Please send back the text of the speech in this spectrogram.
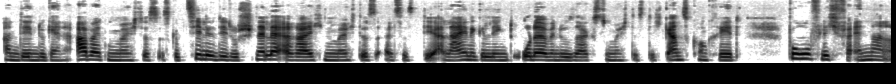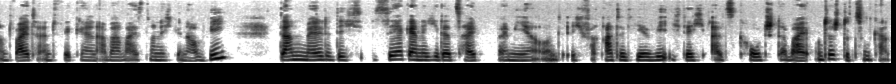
an denen du gerne arbeiten möchtest. Es gibt Ziele, die du schneller erreichen möchtest, als es dir alleine gelingt. Oder wenn du sagst, du möchtest dich ganz konkret beruflich verändern und weiterentwickeln, aber weißt noch nicht genau wie, dann melde dich sehr gerne jederzeit bei mir und ich verrate dir, wie ich dich als Coach dabei unterstützen kann.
